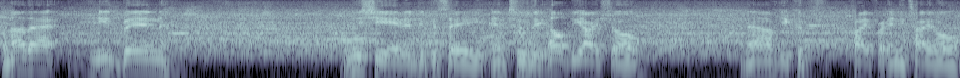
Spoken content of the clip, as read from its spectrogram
But now that he's been initiated, you could say, into the LVI show, now he could fight for any title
